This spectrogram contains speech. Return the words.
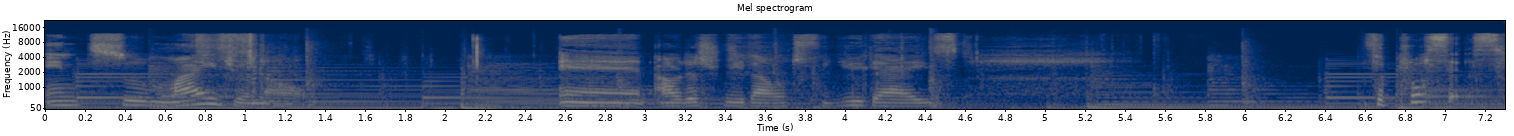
into my journal and I'll just read out for you guys the process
